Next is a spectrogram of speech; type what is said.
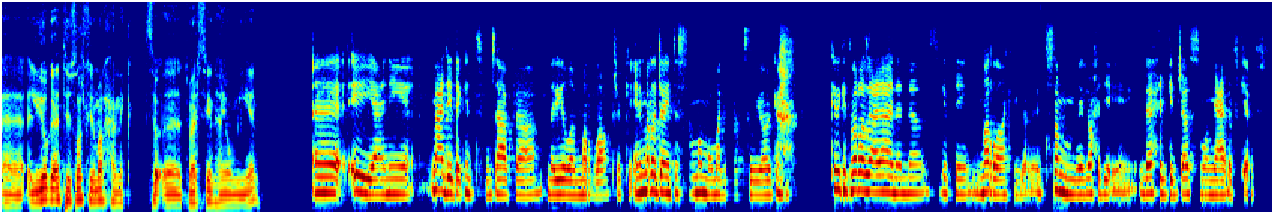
آه اليوغا أنت وصلتي لمرحلة إنك تمارسينها يوميا؟ آه إيه يعني ما أدري إذا كنت مسافرة مريضة مرة بشكل يعني مرة جاي تسمم وما قدرت أسوي يوغا. كذا كنت مرة زعلانة إنه قلت يعني مرة ما التسمم الواحد يعني إذا أحد قد جاء تسمم يعرف كيف.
